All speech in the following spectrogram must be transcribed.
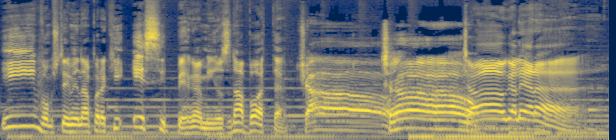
E vamos terminar por aqui esse Pergaminhos na Bota. Tchau! Tchau! Tchau, galera!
